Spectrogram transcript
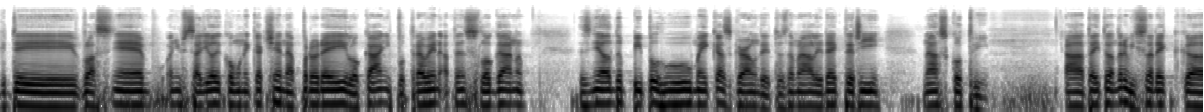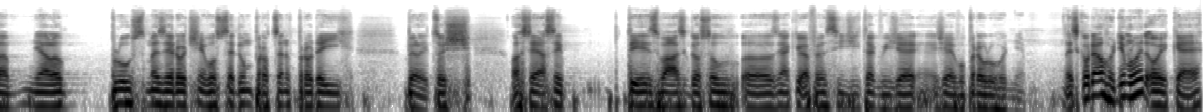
kdy vlastně oni vsadili komunikačně na prodej lokálních potravin a ten slogan zněl The people who make us grounded, to znamená lidé, kteří nás kotví. A tady ten výsledek eh, měl plus meziročně o 7% v prodejích byly, což vlastně asi ty z vás, kdo jsou eh, z nějakého FMCG, tak ví, že, že je opravdu hodně. Dneska budeme hodně mluvit o IKEA.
